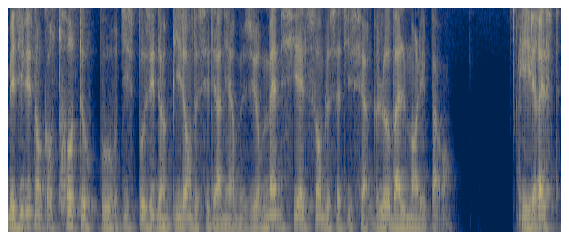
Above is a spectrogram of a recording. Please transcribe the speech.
Mais il est encore trop tôt pour disposer d'un bilan de ces dernières mesures, même si elles semblent satisfaire globalement les parents. Et il reste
